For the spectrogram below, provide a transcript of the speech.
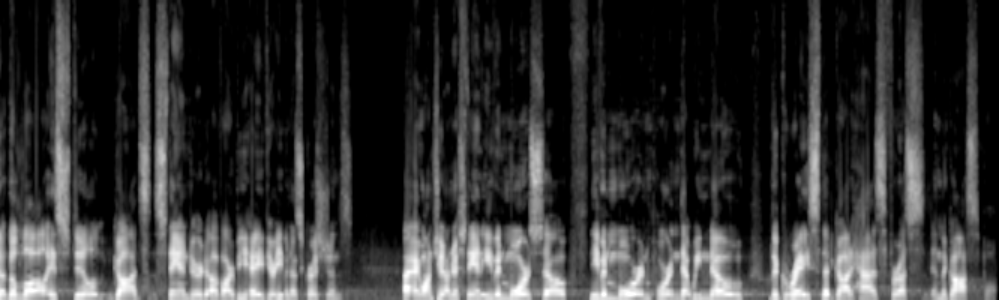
that the law is still God's standard of our behavior, even as Christians, I want you to understand even more so, even more important, that we know the grace that God has for us in the gospel.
